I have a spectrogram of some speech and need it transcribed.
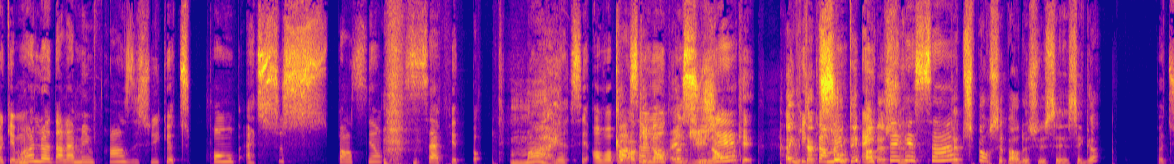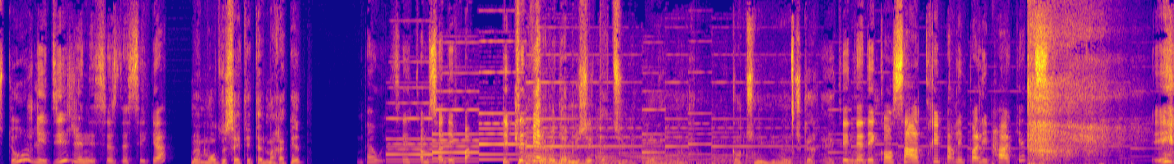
OK, Ouais. moi, là, dans la même phrase, des souliers que tu pompes à suspension, ça ne fit pas. My Merci. On va passer OK, à un non, autre sujet. non, OK. Hey, mais t'as-tu sauté par-dessus? T'as-tu passé par-dessus ces, ces gars? Pas du tout, je l'ai dit, Genesis de Sega. Ben, mon Dieu, ça a été tellement rapide. Ben oui, c'est comme ça des fois. Des petites. J'avais de la musique là-dessus. Continue, c'est correct. T'étais déconcentré par les Polly Pockets. Et...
